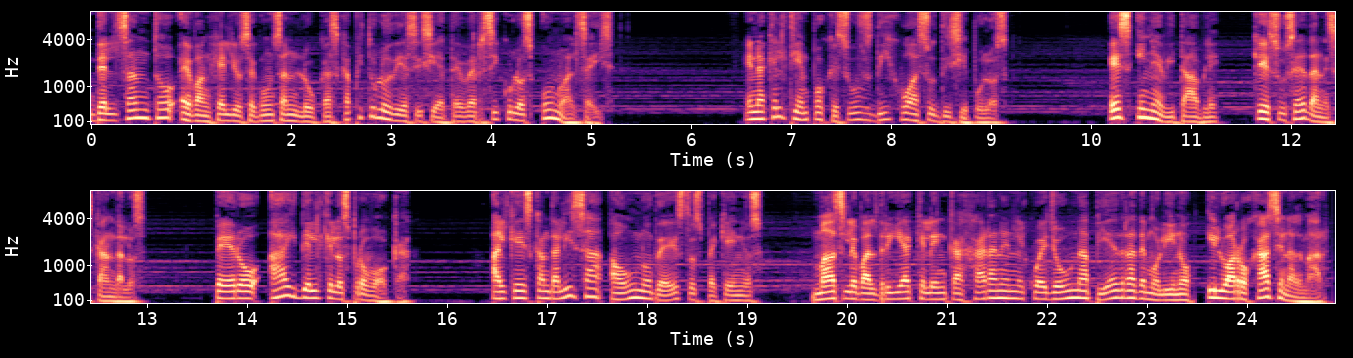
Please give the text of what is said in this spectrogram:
Del Santo Evangelio según San Lucas capítulo 17 versículos 1 al 6. En aquel tiempo Jesús dijo a sus discípulos, Es inevitable que sucedan escándalos, pero hay del que los provoca. Al que escandaliza a uno de estos pequeños, más le valdría que le encajaran en el cuello una piedra de molino y lo arrojasen al mar.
